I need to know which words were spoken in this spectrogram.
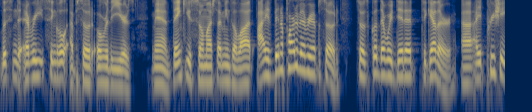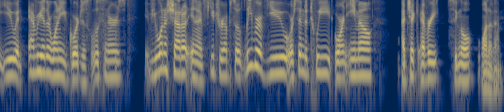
listened to every single episode over the years. Man, thank you so much. That means a lot. I have been a part of every episode, so it's good that we did it together. Uh, I appreciate you and every other one of you gorgeous listeners. If you want to shout out in a future episode, leave a review or send a tweet or an email. I check every single one of them.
